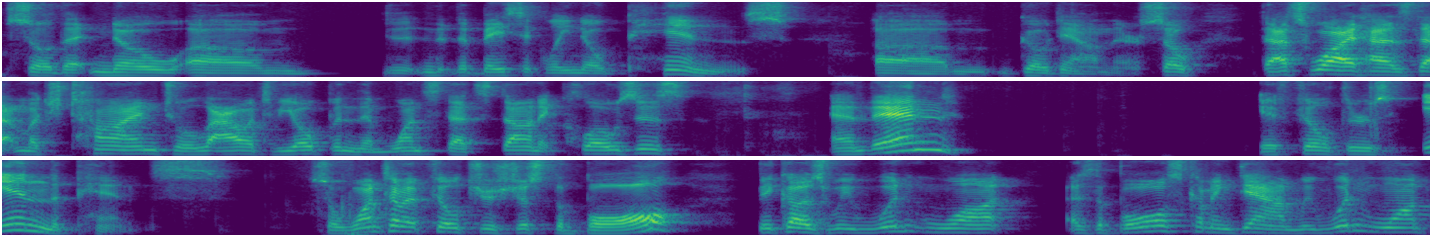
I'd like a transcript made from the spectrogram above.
so that no, um, that basically no pins um, go down there. So that's why it has that much time to allow it to be open. Then once that's done, it closes. And then it filters in the pins. So one time it filters just the ball because we wouldn't want, as the ball's coming down, we wouldn't want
